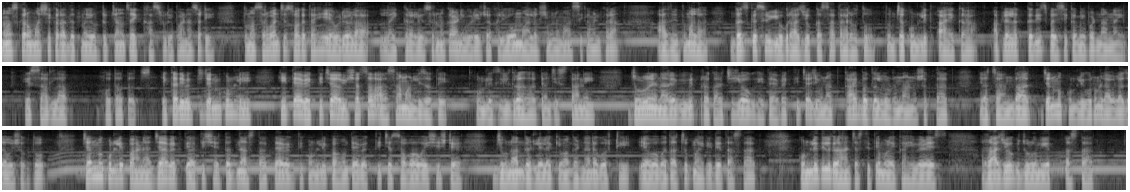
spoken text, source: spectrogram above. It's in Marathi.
नमस्कार उमाशेखर आदत्मा यूट्यूब चॅनलचा एक खास व्हिडिओ पाहण्यासाठी तुम्हा सर्वांचे स्वागत आहे. या व्हिडिओला लाईक करायला विसरू नका आणि व्हिडिओच्या खाली ओम महालक्ष्मी नमा असे कमेंट करा. आज मी तुम्हाला गजकसरी योग राजयोग कसा तयार होतो तुमच्या कुंडलीत आहे का आपल्याला कधीच पैसे कमी पडणार नाहीत हे सात लाभ होतातच. एखादी व्यक्ती जन्मकुंडली ही त्या व्यक्तीच्या आयुष्याचा आरसा मानली जाते. कुंडलीतील ग्रह त्यांची स्थाने जुळून येणारे विविध प्रकारचे योग हे त्या व्यक्तीच्या जीवनात काय बदल घडून आणू शकतात याचा अंदाज जन्मकुंडलीवरून लावला जाऊ शकतो. जन्मकुंडली पाहण्यात ज्या व्यक्ती अतिशय तज्ज्ञ असतात त्या व्यक्ती कुंडली पाहून त्या व्यक्तीचे स्वभाव वैशिष्ट्ये जीवनात घडलेल्या किंवा घडणाऱ्या गोष्टी याबाबत अचूक माहिती देत असतात. कुंडलीतील ग्रहांच्या स्थितीमुळे काही वेळेस राजयोग जुळून येत असतात.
